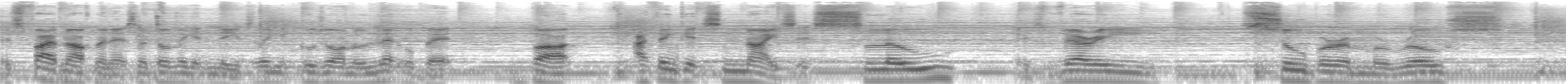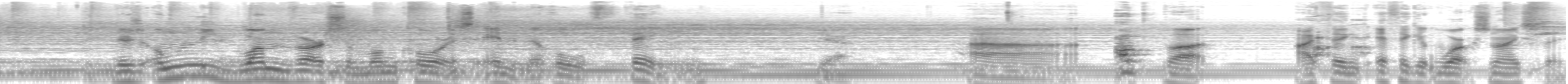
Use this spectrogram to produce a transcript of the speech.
It's five and a half minutes. I don't think it needs. I think it goes on a little bit, but I think it's nice. It's slow. It's very sober and morose. There's only one verse and one chorus in the whole thing, Yeah. uh, Oh. but I think I think it works nicely.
